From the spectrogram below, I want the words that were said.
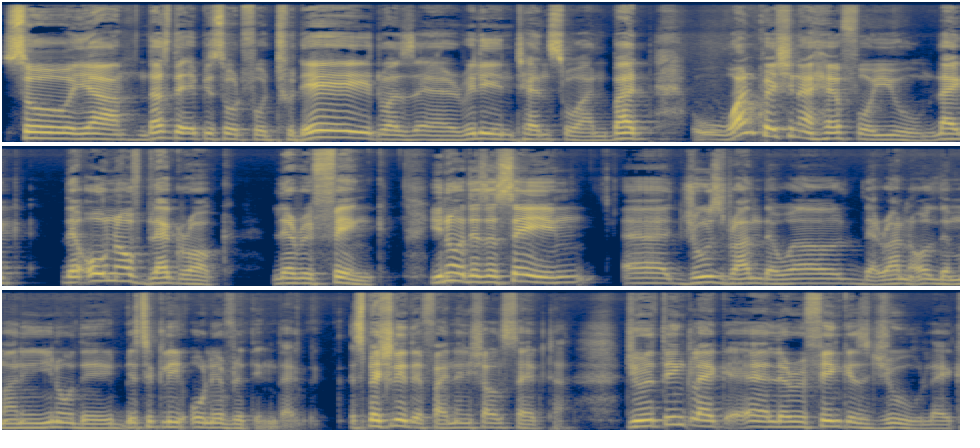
So, yeah, that's the episode for today. It was a really intense one. But one question I have for you like the owner of BlackRock, Larry Fink, you know, there's a saying uh, Jews run the world, they run all the money, you know, they basically own everything, like, especially the financial sector. Do you think like uh, Larry Fink is Jew? Like,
